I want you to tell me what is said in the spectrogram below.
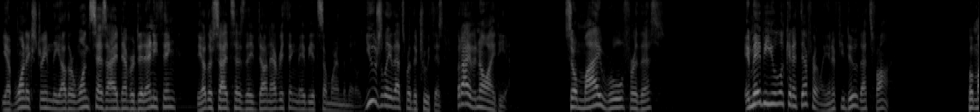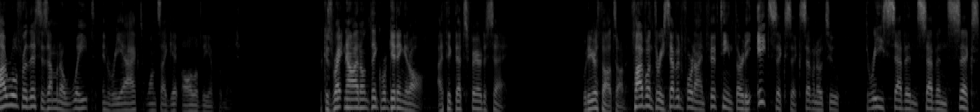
you have one extreme, the other. One says, I never did anything. The other side says they've done everything. Maybe it's somewhere in the middle. Usually that's where the truth is, but I have no idea. So, my rule for this, and maybe you look at it differently, and if you do, that's fine. But my rule for this is I'm going to wait and react once I get all of the information. Because right now, I don't think we're getting it all. I think that's fair to say. What are your thoughts on it? 513 749 1530 866 702 3776.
